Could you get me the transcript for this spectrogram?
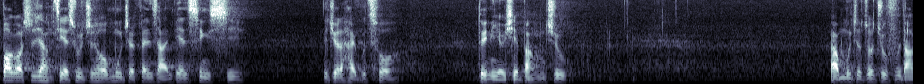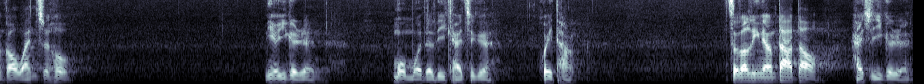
报告事项结束之后，牧者分享一篇信息，你觉得还不错，对你有些帮助。然后牧者做祝福祷告完之后，你有一个人默默的离开这个会堂，走到灵粮大道还是一个人，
